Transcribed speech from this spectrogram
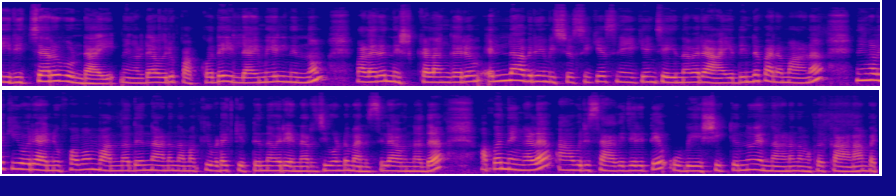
തിരിച്ചറിവുണ്ടായി. നിങ്ങളുടെ ആ ഒരു പക്വതയില്ലായ്മയിൽ നിന്നും വളരെ നിഷ്കളങ്കരും എല്ലാവരെയും വിശ്വസിക്കുകയും സ്നേഹിക്കുകയും ചെയ്യുന്നവരായതിന്റെ ഫലമാണ് നിങ്ങൾക്ക് ഈ ഒരു അനുഭവം വന്നതെന്നാണ് നമുക്കിവിടെ കിട്ടുന്ന ഒരു എനർജി കൊണ്ട് മനസ്സിലാവുന്നത്. അപ്പം നിങ്ങൾ ആ ഒരു സാഹചര്യത്തെ ഉപേക്ഷിക്കുന്നു എന്നാണ് നമുക്ക് കാണാൻ പറ്റുന്നത്.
